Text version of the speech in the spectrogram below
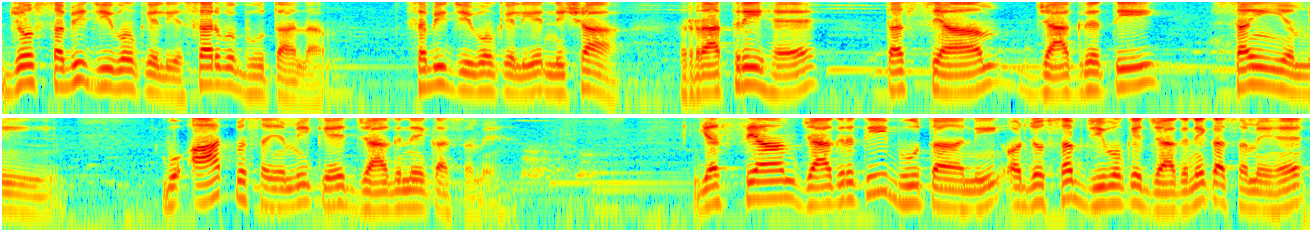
जो सभी जीवों के लिए सर्वभूता नाम सभी जीवों के लिए निशा रात्रि है तस्याम जागृति संयमी। वो आत्मसंयमी के जागने का समय है। यस्याम जागृति भूतानी, और जो सब जीवों के जागने का समय है,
